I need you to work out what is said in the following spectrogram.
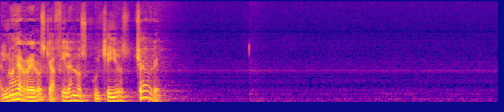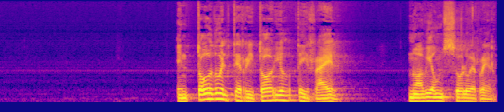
Hay unos herreros que afilan los cuchillos chévere. En todo el territorio de Israel no había un solo herrero.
